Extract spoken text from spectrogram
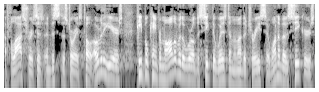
a philosopher, says, and this is the story is told. Over the years, people came from all over the world to seek the wisdom of Mother Teresa. One of those seekers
